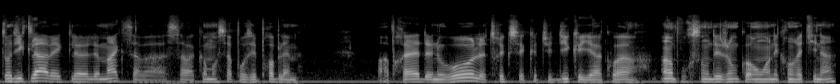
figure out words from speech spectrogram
Tandis que là, avec le, Mac, ça va, ça va commencer à poser problème. Après, de nouveau, le truc, c'est que tu te dis qu'il y a quoi? 1% des gens qui auront un écran Retina.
